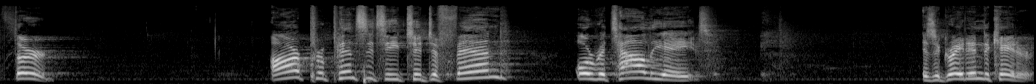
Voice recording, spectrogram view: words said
Third, our propensity to defend or retaliate is a great indicator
